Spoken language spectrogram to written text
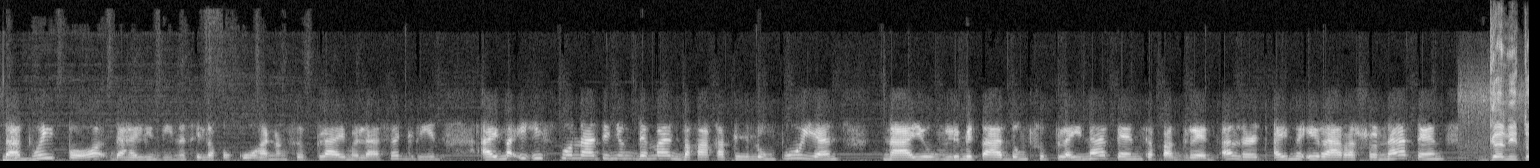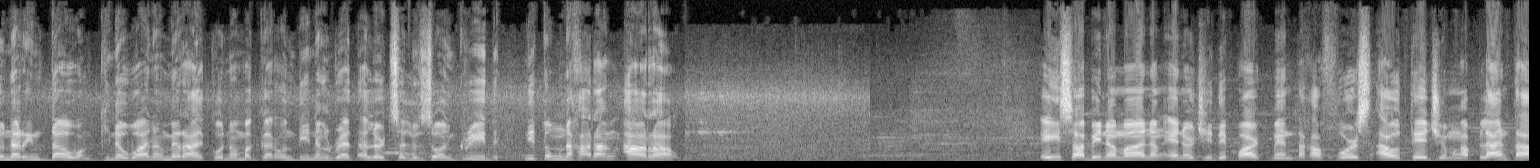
That way po, dahil hindi na sila kukuha ng supply mula sa grid, ay maiis po natin yung demand. Baka katulong po yan na yung limitadong supply natin kapag red alert ay mairarasyon natin. Ganito na rin daw ang ginawa ng Meralco nang magkaroon din ng red alert sa Luzon Grid nitong nakaraang araw. Eh sabi naman ng Energy Department, naka-force outage yung mga planta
